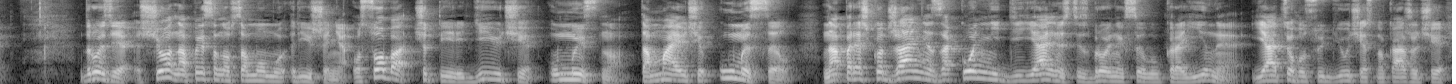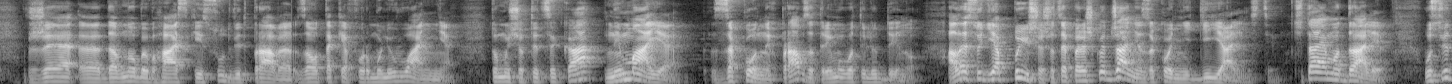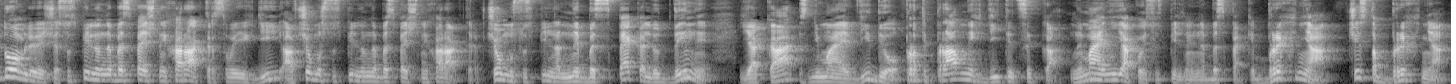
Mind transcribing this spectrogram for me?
Друзі, що написано в самому рішенні? Особа 4, діючи умисно та маючи умисел на перешкоджання законній діяльності Збройних сил України. Я цього суддю, чесно кажучи, вже е, давно би в Гаазький суд відправив за отаке формулювання, тому що ТЦК немає законних прав затримувати людину. Але суддя пише, що це перешкоджання законній діяльності. Читаємо далі. Усвідомлюючи суспільно небезпечний характер своїх дій, а в чому ж суспільно небезпечний характер? В чому суспільна небезпека людини, яка знімає відео протиправних дій ТЦК? Немає ніякої суспільної небезпеки. Брехня, чиста брехня.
